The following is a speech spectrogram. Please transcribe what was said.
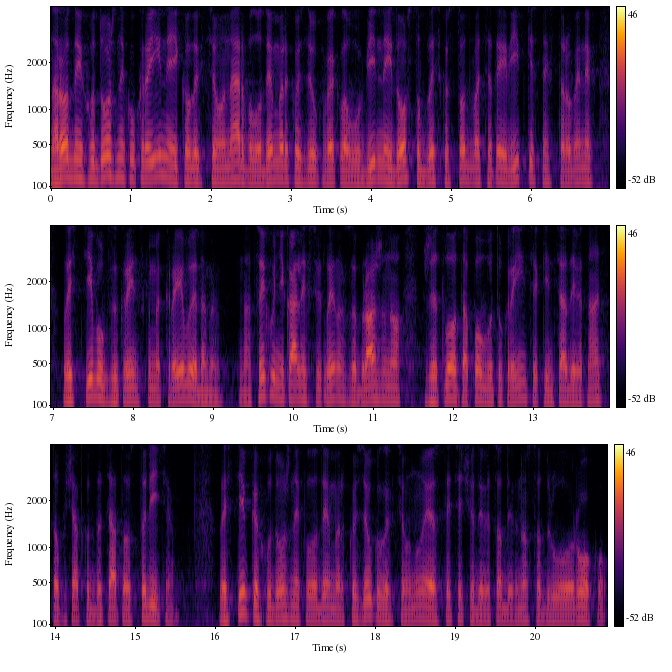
Народний художник України і колекціонер Володимир Козюк виклав у вільний доступ близько 120 рідкісних старовинних листівок з українськими краєвидами. На цих унікальних світлинах зображено житло та побут українців кінця 19-го, початку 20-го століття. Листівки художник Володимир Козюк колекціонує з 1992 року.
